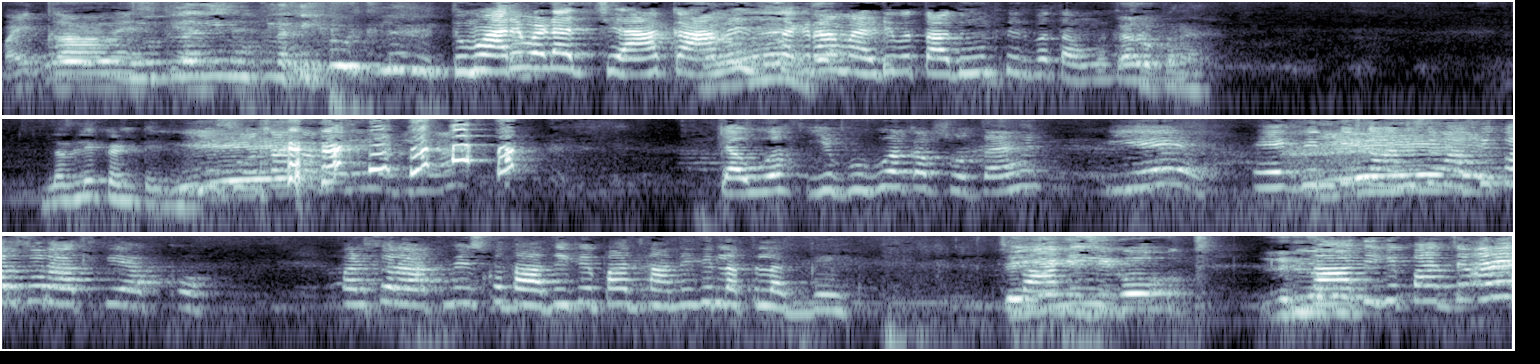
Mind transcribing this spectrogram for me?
भाई काम है तुम्हारे बड़े अच्छे हैं काम है। इंस्टाग्राम आईडी बता दूँ फिर बताऊँगा। लवली कंटिन्यू क्या हुआ? ये भुगुआ कब सोता है? ये एक दिन की कहानी सुनाती परसों रात की आपको। परसों रात में इसको दादी के पास जाने की लत लग गई। चाहिए किसी को? दादी के पास जा अरे!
